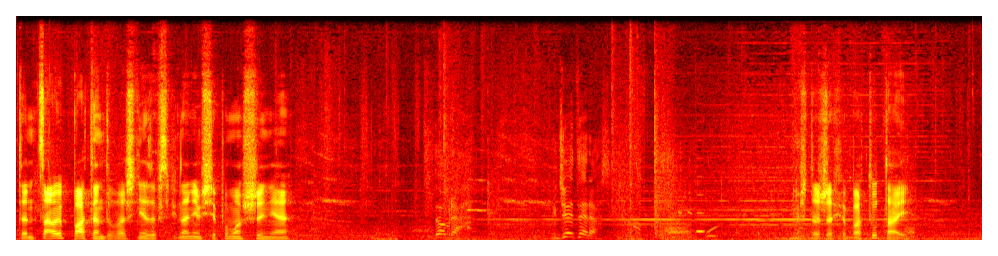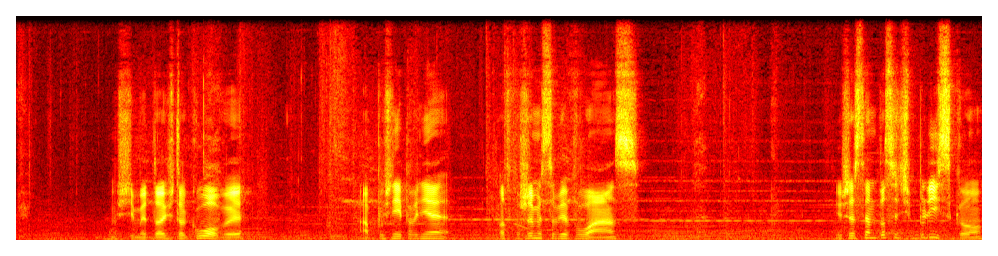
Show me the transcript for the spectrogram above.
Ten cały patent właśnie ze wspinaniem się po maszynie. Dobra. Gdzie teraz? Myślę, że chyba tutaj. Musimy dojść do głowy. A później pewnie otworzymy sobie włas. Już jestem dosyć blisko.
